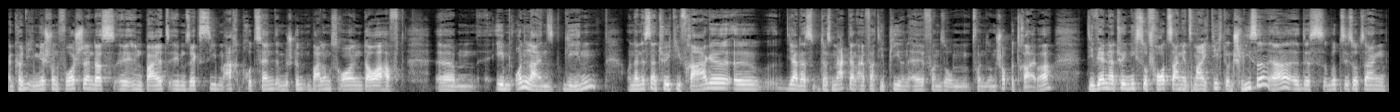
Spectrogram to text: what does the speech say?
dann könnte ich mir schon vorstellen, dass äh, in bald eben sechs, sieben, acht Prozent in bestimmten Ballungsräumen dauerhaft ähm, eben online gehen. Und dann ist natürlich die Frage, äh, ja, das, das merkt dann einfach die P&L von so einem, von so einem Shopbetreiber. Die werden natürlich nicht sofort sagen, jetzt mache ich dicht und schließe. Ja, das wird sich sozusagen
